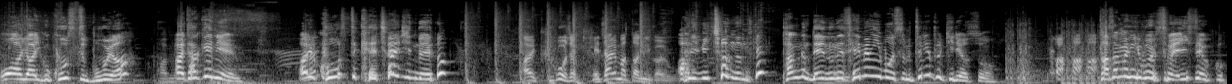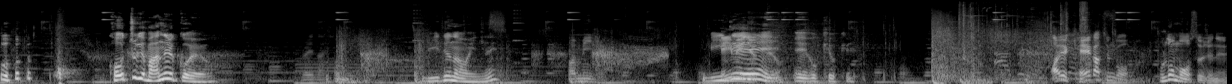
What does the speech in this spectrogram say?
와 야 이거 고스트 뭐야? 아니 다케님. 아니 고스트 개찰진데요? 아니 그거 진짜 개잘 맞다니까 이거. 아니 미쳤는데? 방금 내 눈에 세 명이 보였으면 트리플 킬이었어. 다섯 명이 보였으면 에이스였고. 거쪽에 많을 거예요. 미드 나와 있네. 미드에 A맨이었고요. 예 오케이 오케이. 아얘 개 같은 거. 불도 먹었어요 쟤네.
